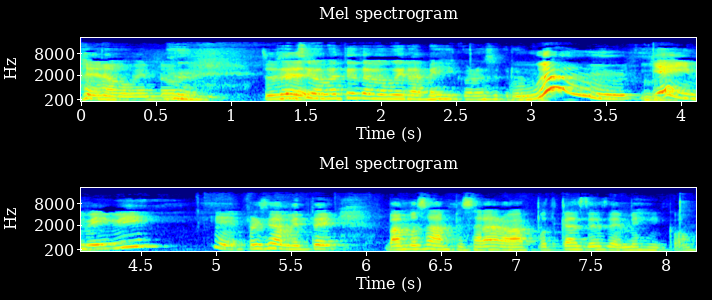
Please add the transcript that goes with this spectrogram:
Pero bueno. Entonces, Próximamente yo también voy a ir a México, no se preocupen. ¡Woo! ¡Yay, baby! Eh, Próximamente vamos a empezar a grabar podcast desde México.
